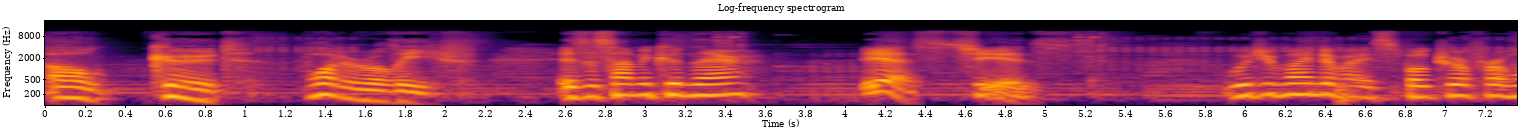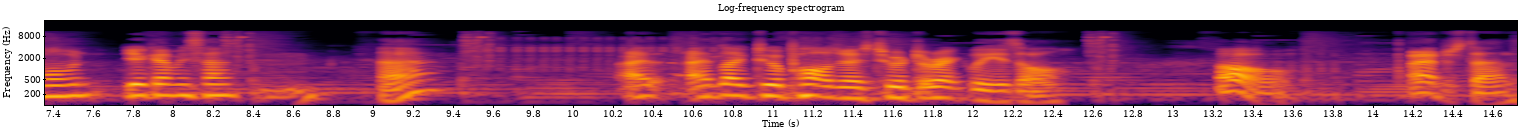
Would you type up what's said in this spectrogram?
Oh, good. What a relief. Is Asami-kun there? Yes, she is. Would you mind if I spoke to her for a moment, Yagami-san? Mm-hmm. Huh? I, I'd like to apologize to her directly, is all. Oh, I understand.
